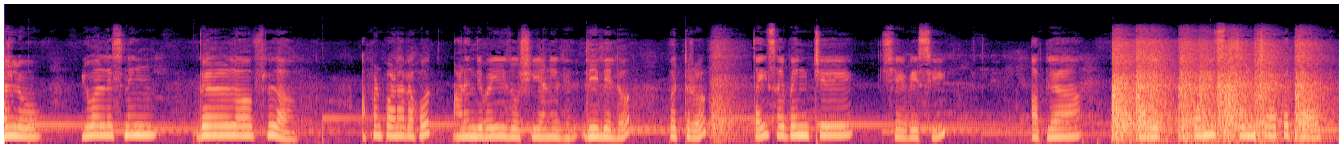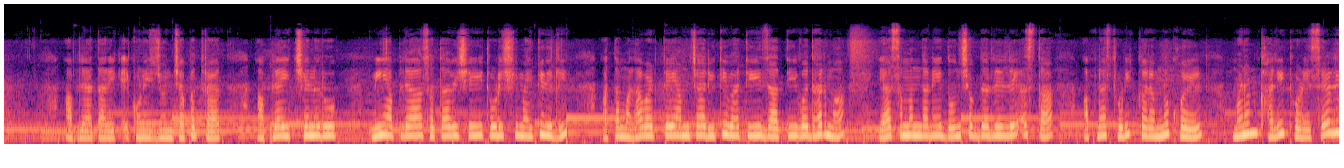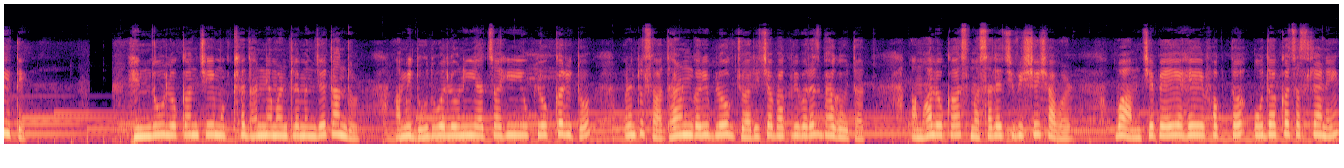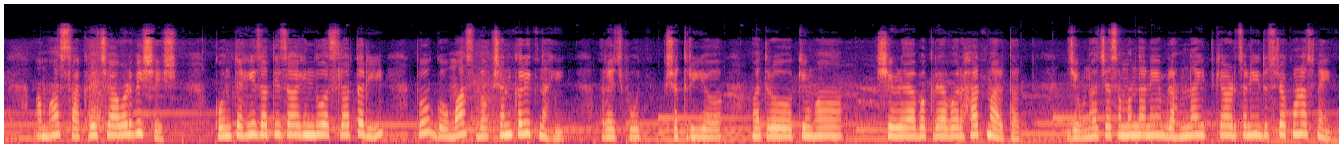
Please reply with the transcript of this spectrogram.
Hello you are listening well of love आपण पाहणार आहोत आनंदीबाई जोशी यांनी लिहिलेलं पत्र ताईसाहेबांचे शेवेसी. आपल्या तारीख एकोणीस जूनच्या पत्रात आपल्या तारीख एकोणीस जूनच्या पत्रात आपल्या इच्छेनुरूप मी आपल्या स्वतःविषयी थोडीशी माहिती दिली. आता मला वाटते आमच्या रीतीभाती जाती व धर्म या संबंधाने दोन शब्द लिहिले असता आपणास थोडी करमणूक होईल म्हणून खाली थोडेसे लिहिते. हिंदू लोकांचे मुख्य धान्य म्हटले म्हणजे तांदूळ. आम्ही दूध व लोणी याचाही उपयोग करीतो परंतु साधारण गरीब लोक ज्वारीच्या भाकरीवरच भागवतात. आम्हा लोकांस मसाल्याची विशेष आवड व आमचे पेय हे फक्त उदकच असल्याने आम्हा साखरेची आवड विशेष. कोणत्याही जातीचा हिंदू असला तरी तो गोमांस भक्षण करीत नाही. राजपूत क्षत्रिय मात्र किंवा शेळ्या बकऱ्यावर हात मारतात. जेवणाच्या संबंधाने ब्राह्मणा इतक्या अडचणी दुसऱ्या कोणाच नाहीत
